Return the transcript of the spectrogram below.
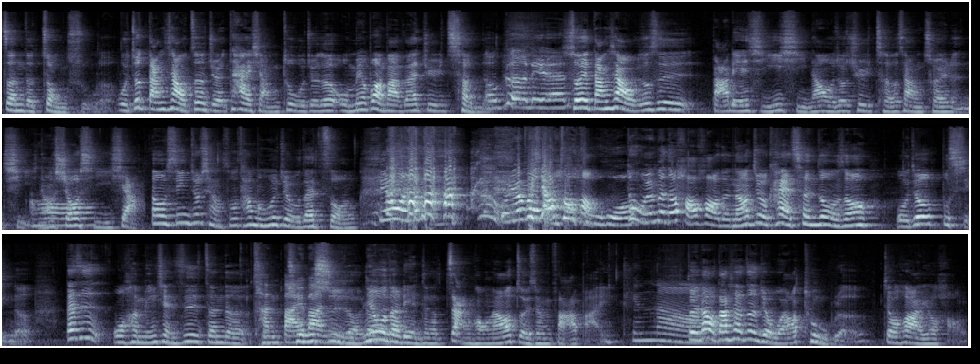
真的中暑了。我就当下我真的觉得太想吐，我觉得我没有办法再继续称了，好可怜。所以当下我就是把脸洗一洗，然后我就去车上吹冷气，然后休息一下。那、哦、我心里就想说，他们会觉得我在装，因为我我原本想做好，对，我原本都好好的，然后结果开始称重的时候，我就不行了。但是我很明显是真的出事了，因为我的脸整个涨红，然后嘴唇发白。天哪！对，那我当下真的觉得我要吐了，结果后来又好了，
